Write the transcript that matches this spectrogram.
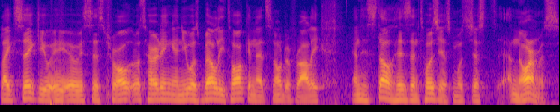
like sick. He, he was his throat was hurting and he was barely talking at Snowdrift Rally, and his still his enthusiasm was just enormous.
